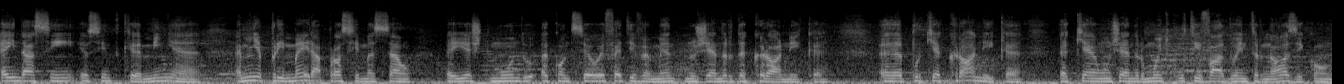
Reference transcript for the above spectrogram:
ainda assim eu sinto que a minha, a minha primeira aproximação a este mundo aconteceu efetivamente no género da crónica. Uh, porque a crónica, uh, que é um género muito cultivado entre nós e com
